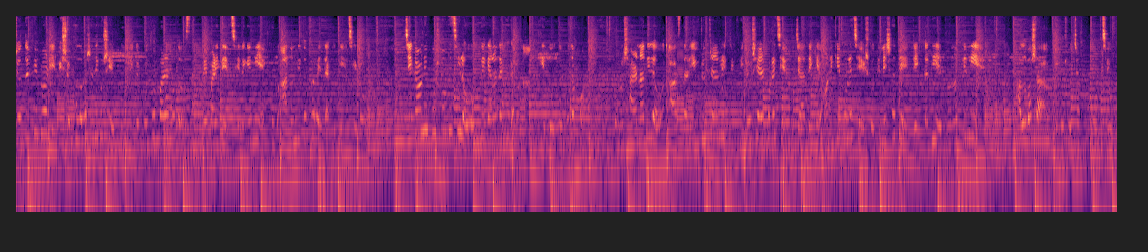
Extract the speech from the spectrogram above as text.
চোদ্দই ফেব্রুয়ারি বিশ্ব ভালোবাসা দিবসে বুবলিকে প্রথমবারের মতো সাকিবের বাড়িতে ছেলেকে নিয়ে খুব আনন্দিতভাবে দেখা গিয়েছিল। যে কারণে প্রশ্ন উঠেছিল অপুকে কেন দেখা গেল না? কিন্তু অপু তখন সাড়া না দিলেও আজ তার ইউটিউব চ্যানেলে একটি ভিডিও শেয়ার করেছে যা দেখে অনেকে বলেছে সতীনের সাথে টেক্কা দিয়ে ননদকে নিয়ে ভালোবাসা দিবস উদযাপন করছে অপু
